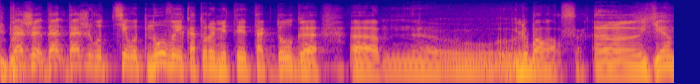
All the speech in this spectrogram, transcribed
Я... Даже, да, даже вот те вот новые, которыми ты так долго э, э, любовался. Э, я...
